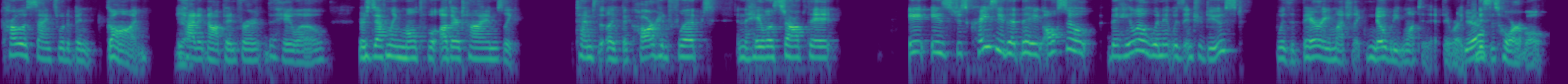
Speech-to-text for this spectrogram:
Carlos Sainz would have been gone Yeah. had it not been for the Halo. There's definitely multiple other times, like times that like the car had flipped and the Halo stopped it. It is just crazy that they also the Halo when it was introduced was very much like nobody wanted it. They were like, Yeah. this is horrible.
